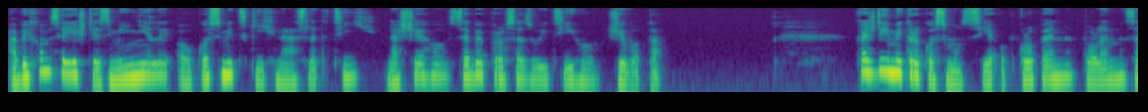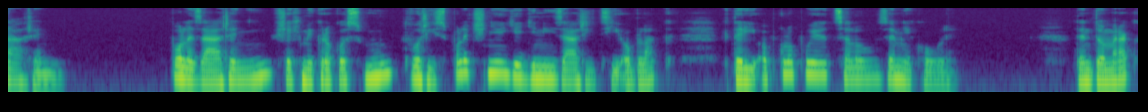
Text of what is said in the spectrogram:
abychom se ještě zmínili o kosmických následcích našeho sebeprosazujícího života. Každý mikrokosmos je obklopen polem záření. Pole záření všech mikrokosmů tvoří společně jediný zářící oblak, který obklopuje celou zeměkouli. Tento mrak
